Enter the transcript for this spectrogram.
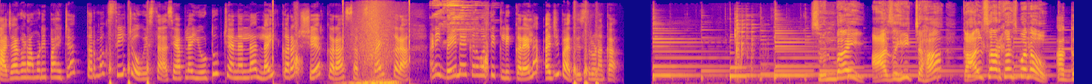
ताज्या घडामोडी पाहिजेत तर मग सी चोवीस तास या आपल्या यूट्यूब चॅनलला लाईक करा शेअर करा सबस्क्राईब करा आणि बेल आयकॉनवरती क्लिक करायला अजिबात विसरू नका. सुनबाई आजही चहा काल सारखाच बनव. अग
